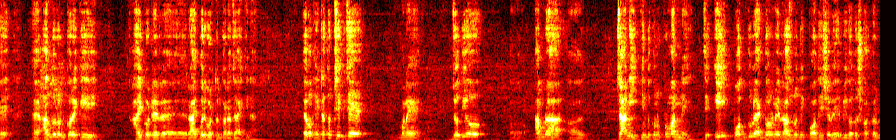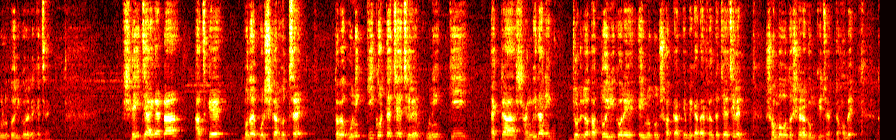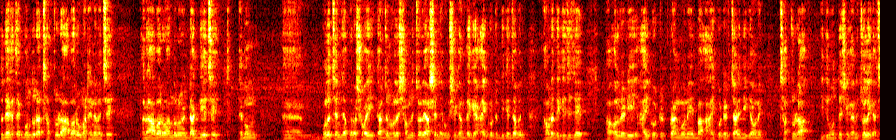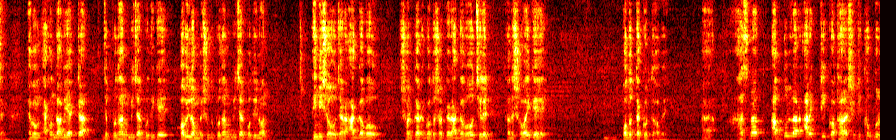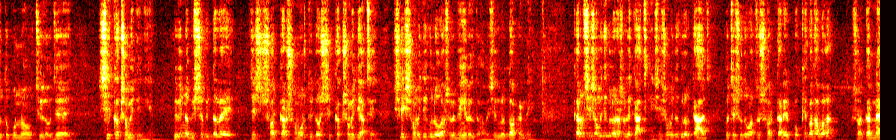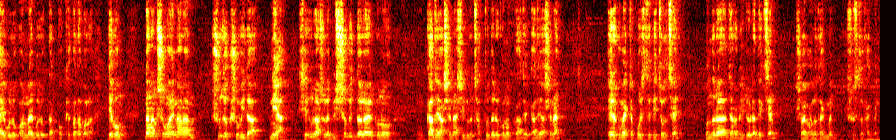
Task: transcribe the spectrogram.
আন্দোলন করে কি হাইকোর্টের রায় পরিবর্তন করা যায় কিনা। এবং এটা তো ঠিক যে মানে যদিও আমরা জানি কিন্তু কোনো প্রমাণ নেই যে এই পদগুলো এক ধরনের রাজনৈতিক পদ হিসেবে বিগত সরকারগুলো তৈরি করে রেখেছে। সেই জায়গাটা আজকে বোধহয় পরিষ্কার হচ্ছে। তবে উনি কি করতে চেয়েছিলেন, উনি কি একটা সাংবিধানিক জটিলতা তৈরি করে এই নতুন সরকারকে বেকাদায় ফেলতে চেয়েছিলেন, সম্ভবত সেরকম কিছু একটা হবে। তো দেখা যাক বন্ধুরা, ছাত্ররা আবারও মাঠে নেমেছে, তারা আবারও আন্দোলনের ডাক দিয়েছে এবং বলেছেন যে আপনারা সবাই কার্জন হলের সামনে চলে আসেন এবং সেখান থেকে হাইকোর্টের দিকে যাবেন। আমরা দেখেছি যে অলরেডি হাইকোর্টের প্রাঙ্গণে বা হাইকোর্টের চারিদিকে অনেক ছাত্ররা ইতিমধ্যে সেখানে চলে গেছেন। এবং এখন দাবি একটা যে, প্রধান বিচারপতিকে অবিলম্বে, শুধু প্রধান বিচারপতি নন, তিনি সহ যারা আজ্ঞাবহ সরকার, গত সরকারের আজ্ঞাবহ ছিলেন, তাদের সবাইকে পদত্যাগ করতে হবে। হাসনাত আবদুল্লার আরেকটি কথা, সেটি খুব গুরুত্বপূর্ণ ছিল যে শিক্ষক সমিতি নিয়ে। বিভিন্ন বিশ্ববিদ্যালয়ে যে সরকার সমর্থিত শিক্ষক সমিতি আছে, সেই সমিতিগুলো আসলে ভেঙে ফেলতে হবে, সেগুলোর দরকার নেই। কারণ সেই সমিতিগুলোর আসলে কাজ কি? সেই সমিতিগুলোর কাজ হচ্ছে শুধুমাত্র সরকারের পক্ষে কথা বলা, সরকার ন্যায় বলুক, অন্যায় বলুক, তার পক্ষে কথা বলা এবং নানান সময় নানান সুযোগ সুবিধা নেয়া। সেগুলো আসলে বিশ্ববিদ্যালয়ের কোনো কাজে আসে না, সেগুলো ছাত্রদেরও কোনো কাজে কাজে আসে না। এরকম একটা পরিস্থিতি চলছে। বন্ধুরা, যারা ভিডিওটা দেখছেন, সবাই ভালো থাকবেন, সুস্থ থাকবেন।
